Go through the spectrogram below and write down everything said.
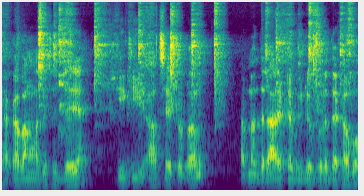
ঢাকা বাংলাদেশের যে কি কি আছে টোটাল আপনাদের আরেকটা ভিডিও করে দেখাবো।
